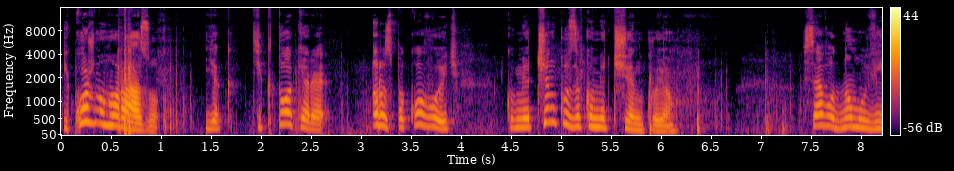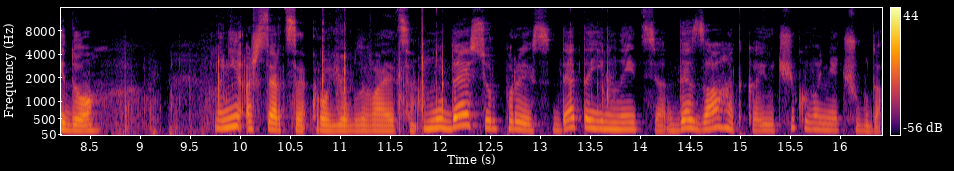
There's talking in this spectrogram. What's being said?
І кожного разу, як тіктокери розпаковують комірчинку за комірчинкою, все в одному відео. Мені аж серце кров'ю обливається. Ну, де сюрприз, де таємниця, де загадка і очікування чуда?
